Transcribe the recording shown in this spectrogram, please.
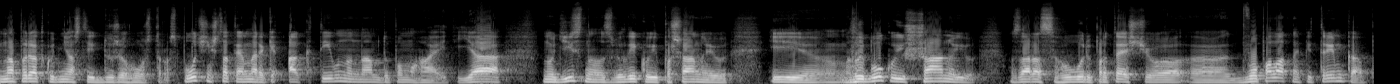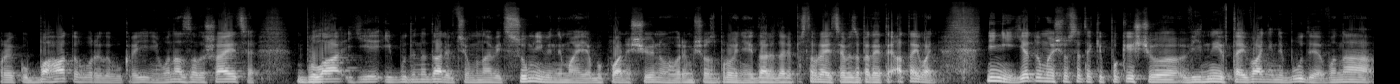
на порядку дня стоїть дуже гостро. Сполучені Штати Америки активно нам допомагають. Я ну дійсно з великою пошаною і е, глибокою шаною зараз говорю про те, що е, двопалатна підтримка, про яку багато говорили в Україні, вона залишається, була, є і буде надалі. В цьому навіть сумнівів немає. Я буквально щойно говорив, що озброєння і далі далі поставляється. Ви запитаєте, а Тайвань? Ні, ні. Я думаю, що все-таки поки що війни в Тайвані не буде. Вона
